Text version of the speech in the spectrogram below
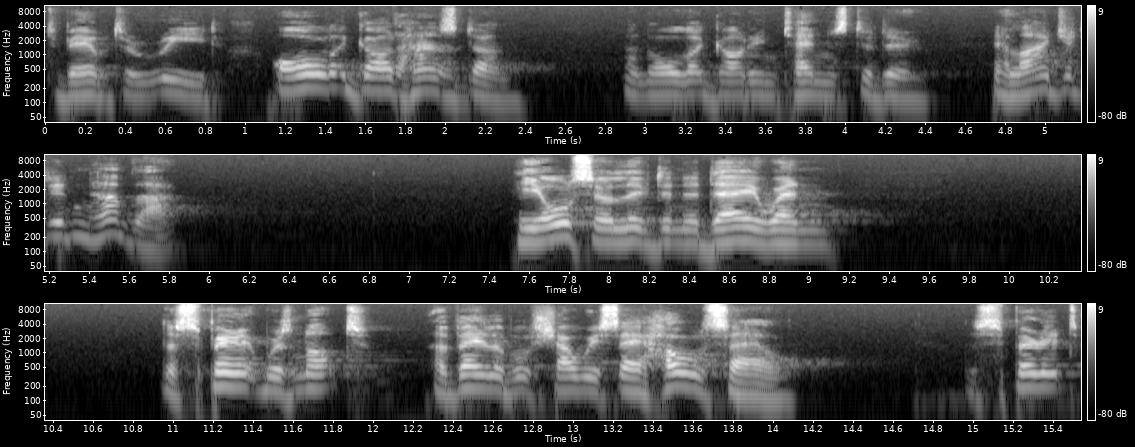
to be able to read all that God has done and all that God intends to do? Elijah didn't have that. He also lived in a day when the Spirit was not available, shall we say, wholesale. The Spirit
